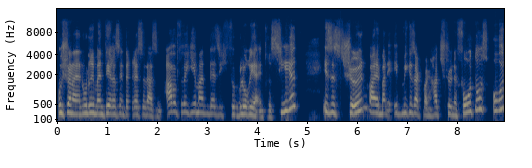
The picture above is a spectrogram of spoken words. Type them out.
muss schon ein unrudimentäres Interesse da sein. Aber für jemanden, der sich für Gloria interessiert, ist es schön, weil man eben, wie gesagt, man hat schöne Fotos und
